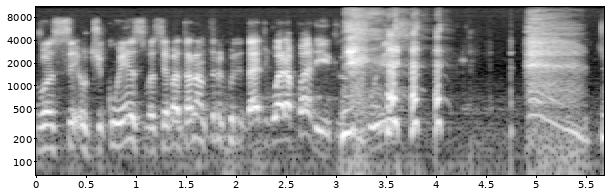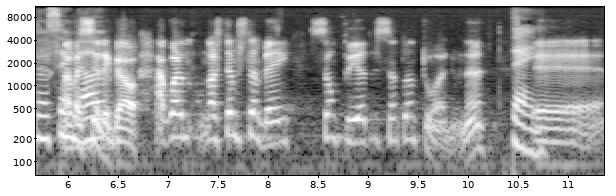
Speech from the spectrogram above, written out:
você, eu te conheço, você vai estar na tranquilidade de Guarapari, que eu te conheço. Não sei Mas vai não. ser legal. Agora, nós temos também São Pedro e Santo Antônio, né? Tem. É,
